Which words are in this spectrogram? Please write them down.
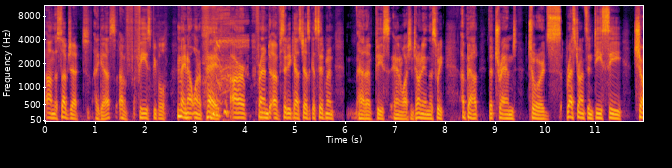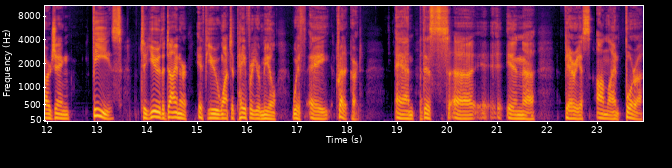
on the subject, I guess, of fees people may not want to pay, our friend of CityCast, Jessica Sidman, had a piece in Washingtonian this week about the trend towards restaurants in DC charging fees to you, the diner, if you want to pay for your meal with a credit card. And this, uh, in uh, various online fora,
